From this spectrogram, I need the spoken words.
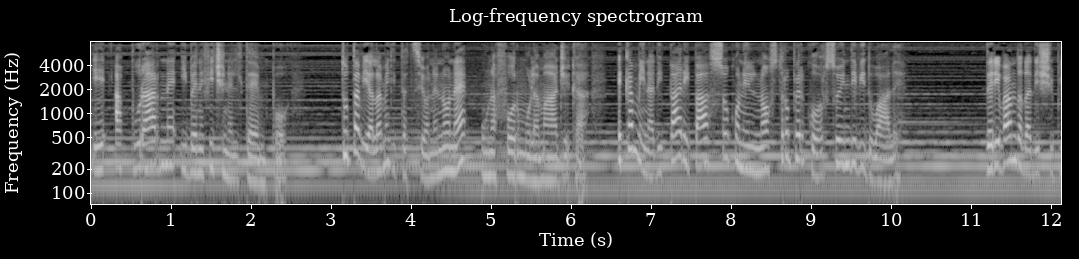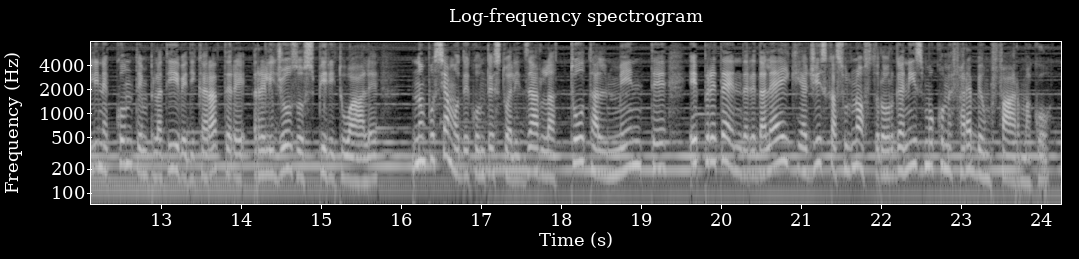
e appurarne i benefici nel tempo. Tuttavia la meditazione non è una formula magica e cammina di pari passo con il nostro percorso individuale. Derivando da discipline contemplative di carattere religioso-spirituale, non possiamo decontestualizzarla totalmente e pretendere da lei che agisca sul nostro organismo come farebbe un farmaco.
